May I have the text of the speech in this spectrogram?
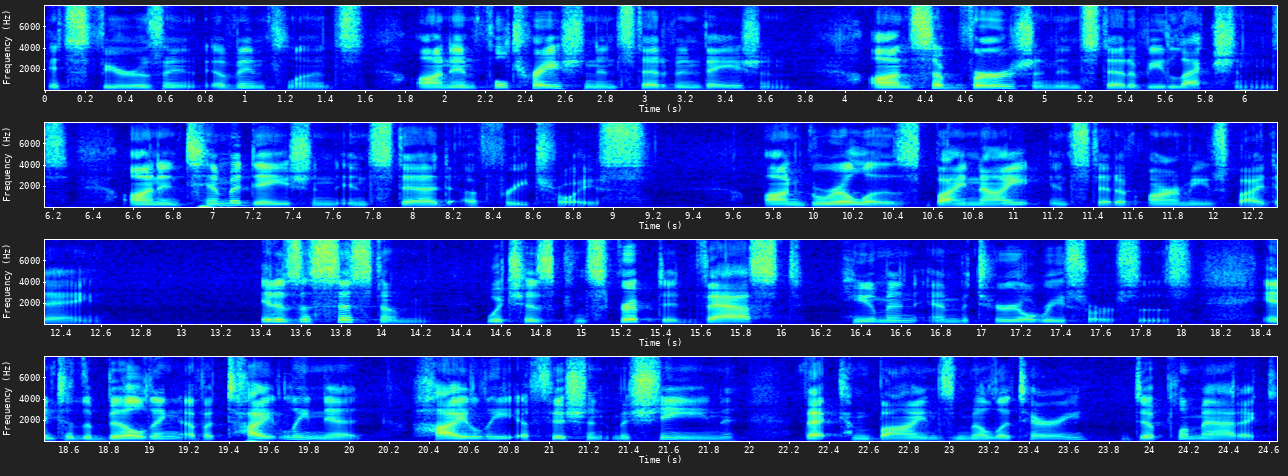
its spheres of influence, on infiltration instead of invasion, on subversion instead of elections, on intimidation instead of free choice, on guerrillas by night instead of armies by day. It is a system which has conscripted vast human and material resources into the building of a tightly knit, highly efficient machine that combines military, diplomatic,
